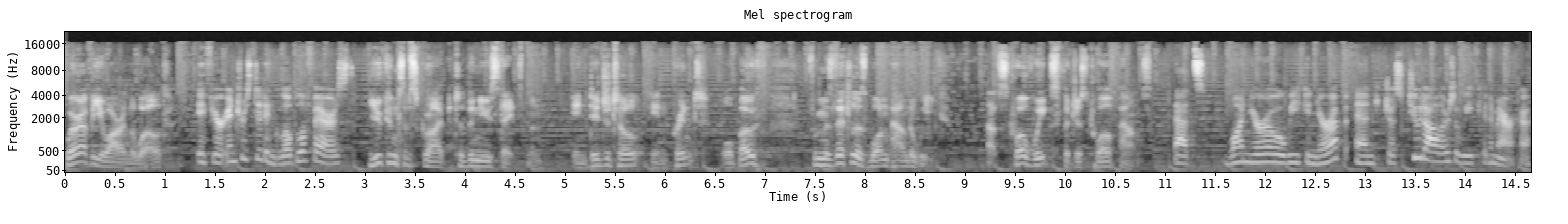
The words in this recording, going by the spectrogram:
Wherever you are in the world, if you're interested in global affairs, you can subscribe to the New Statesman in digital, in print, or both from as little as one pound a week. That's 12 weeks for just £12. That's one euro a week in Europe and just $2 a week in America.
